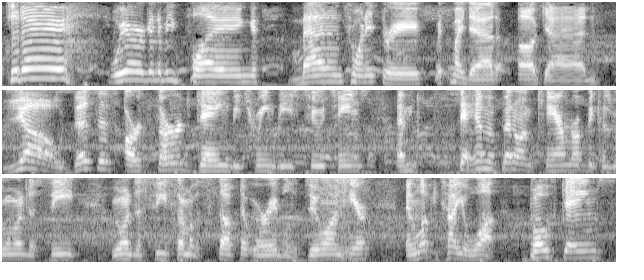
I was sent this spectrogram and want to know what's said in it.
Today, we are going to be playing Madden 23 with my dad again. Yo, this is our third game between these two teams, and they haven't been on camera because we wanted to see we wanted to see some of the stuff that we were able to do on here. And let me tell you what, both games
